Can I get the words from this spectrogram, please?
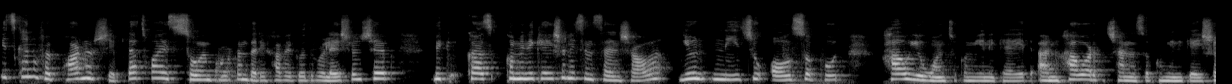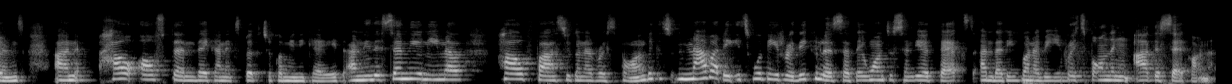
it's kind of a partnership. That's why it's so important that you have a good relationship because communication is essential. You need to also put how you want to communicate and how are the channels of communications and how often they can expect to communicate. And in they send you an email, how fast you're going to respond because nobody, it would be ridiculous that they want to send you a text and that you're going to be responding at the second.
